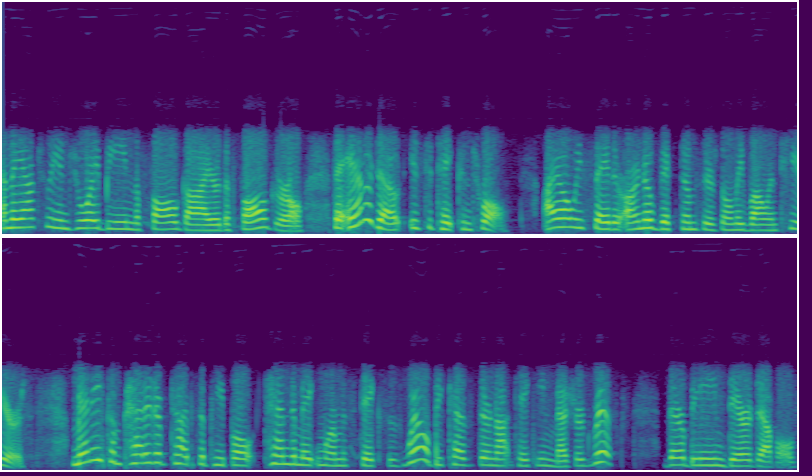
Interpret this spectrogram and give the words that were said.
And they actually enjoy being the fall guy or the fall girl. The antidote is to take control. I always say there are no victims, there's only volunteers. Many competitive types of people tend to make more mistakes as well because they're not taking measured risks. They're being daredevils.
